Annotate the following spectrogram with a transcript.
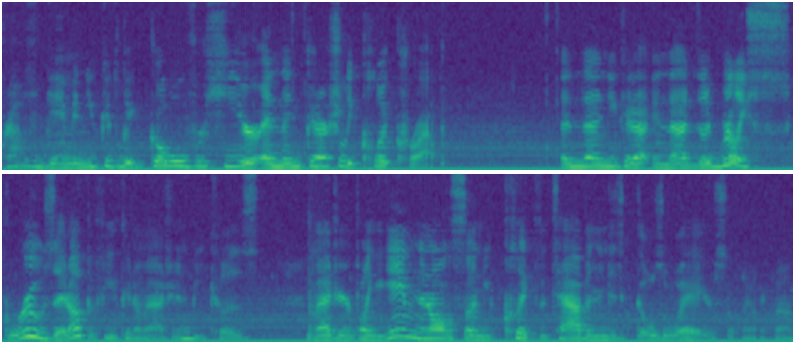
browsing game and you could like go over here and then you can actually click crap. And then you could and that like really screws it up if you can imagine because imagine you're playing a game and then all of a sudden you click the tab and it just goes away or something like that.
